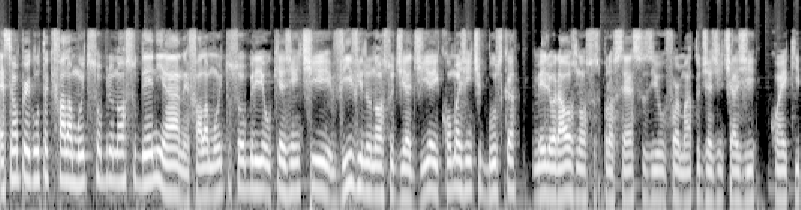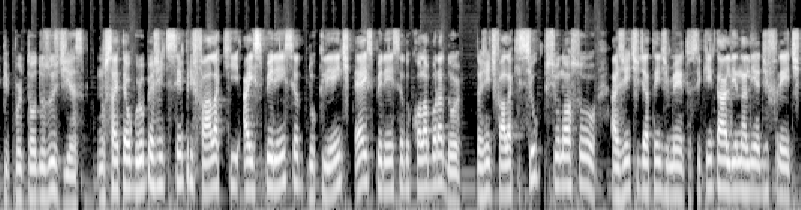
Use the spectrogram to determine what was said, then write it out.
Essa é uma pergunta que fala muito sobre o nosso DNA, né? Fala muito sobre o que a gente vive no nosso dia a dia e como a gente busca melhorar os nossos processos e o formato de a gente agir com a equipe por todos os dias. No Saitel Group a gente sempre fala que a experiência do cliente é a experiência do colaborador. Então a gente fala que se o, se o nosso agente de atendimento, se quem está ali na linha de frente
